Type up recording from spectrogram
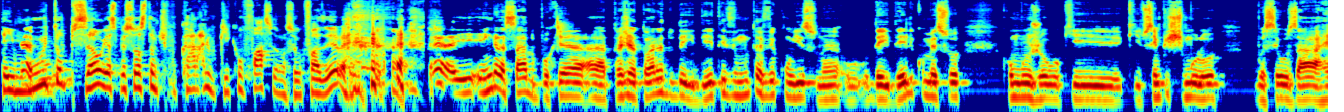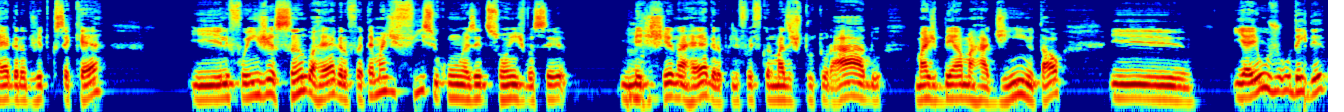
tem é, muita opção e as pessoas estão tipo, caralho, o que que eu faço? Eu não sei o que fazer. é, é engraçado porque a, a trajetória do D&D teve muito a ver com isso, né? O D&D ele começou como um jogo que, que sempre estimulou você usar a regra do jeito que você quer e ele foi engessando a regra, foi até mais difícil com as edições você mexer na regra, porque ele foi ficando mais estruturado, mais bem amarradinho e tal. E, e aí o D&D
